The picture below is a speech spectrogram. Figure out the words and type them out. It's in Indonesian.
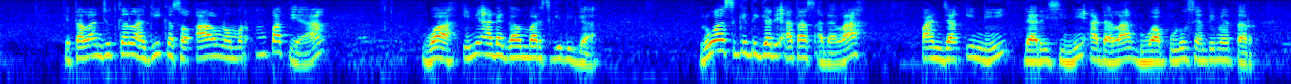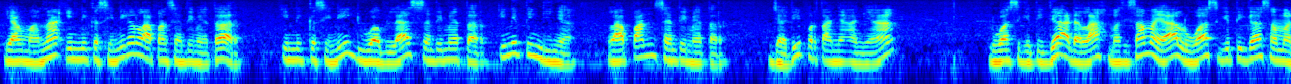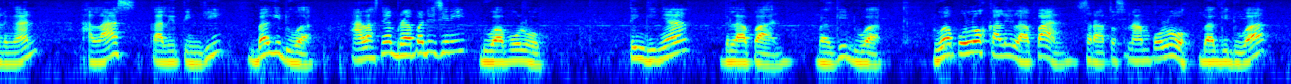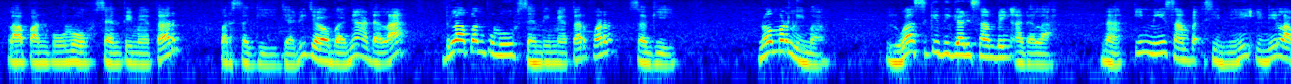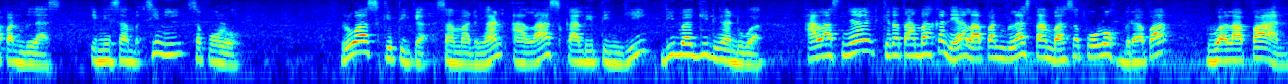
Kita lanjutkan lagi ke soal nomor 4 ya. Wah, ini ada gambar segitiga. Luas segitiga di atas adalah panjang ini dari sini adalah 20 cm. Yang mana ini ke sini kan 8 cm. Ini ke sini 12 cm. Ini tingginya 8 cm. Jadi pertanyaannya Luas segitiga adalah masih sama ya, luas segitiga sama dengan alas kali tinggi bagi 2. Alasnya berapa di sini? 20. Tingginya 8 bagi 2. 20 kali 8, 160 bagi 2, 80 cm persegi. Jadi jawabannya adalah 80 cm persegi. Nomor 5. Luas segitiga di samping adalah Nah, ini sampai sini ini 18 ini sampai sini 10. Luas segitiga sama dengan alas kali tinggi dibagi dengan 2. Alasnya kita tambahkan ya 18 tambah 10 berapa? 28.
